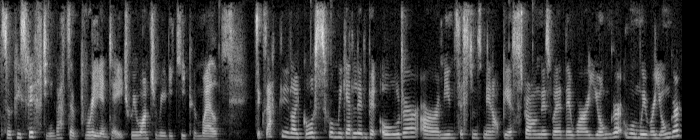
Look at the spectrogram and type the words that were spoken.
So if he's 15, that's a brilliant age. We want to really keep him well. It's exactly like us when we get a little bit older, our immune systems may not be as strong as when they were younger when we were younger.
